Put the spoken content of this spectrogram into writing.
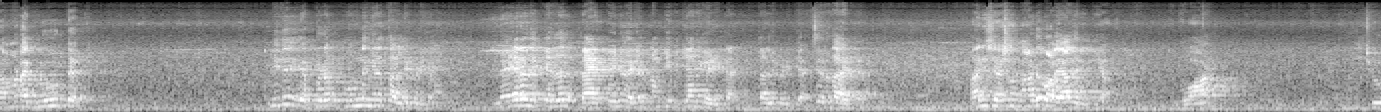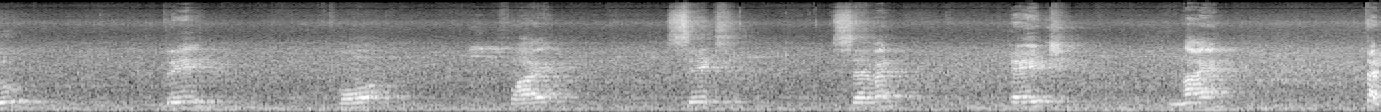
നമ്മുടെ ഗ്ലൂട്ട് ഇത് എപ്പോഴും ഒന്നിങ്ങനെ തള്ളി പിടിക്കണം നേരെ നിൽക്കരുത് ബാക്ക് പെയിൻ വരും. നമുക്ക് ഇരിക്കാനും കഴിയില്ല. തള്ളി പിടിക്കുക ചെറുതായിട്ട് അതിനുശേഷം നടു വളയാതിരിക്കുക. One two three four five six seven eight nine ten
